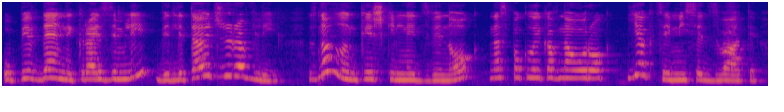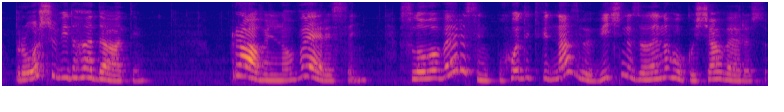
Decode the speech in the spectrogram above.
У південний край землі відлітають журавлі. Знов лункий шкільний дзвінок нас покликав на урок. Як цей місяць звати? Прошу відгадати. Правильно, вересень. Слово вересень походить від назви вічно зеленого куща вересу,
